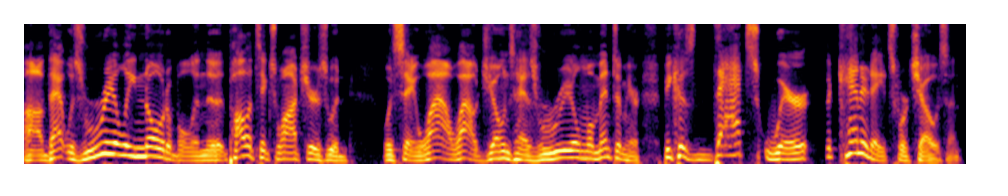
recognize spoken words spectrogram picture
uh, that was really notable. And the politics watchers would, would say, wow, wow, Jones has real momentum here. Because that's where the candidates were chosen.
